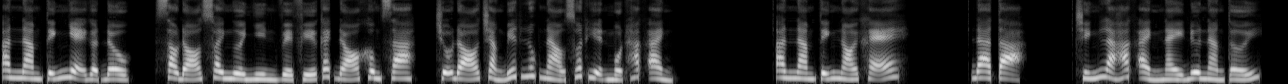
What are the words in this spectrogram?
An Nam Tĩnh nhẹ gật đầu, sau đó xoay người nhìn về phía cách đó không xa, chỗ đó chẳng biết lúc nào xuất hiện một hắc ảnh. An Nam Tĩnh nói khẽ, Đa tạ. Chính là hắc ảnh này đưa nàng tới.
